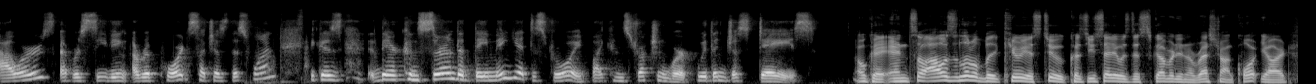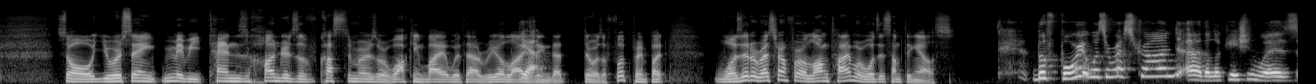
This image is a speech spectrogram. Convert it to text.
hours of receiving a report such as this one because they're concerned that they may get destroyed by construction work within just days. Okay, and so I was a little bit curious too, because you said it was discovered in a restaurant courtyard. So you were saying maybe tens, hundreds of customers were walking by it without realizing that there was a footprint. But was it a restaurant for a long time, or was it something else? Before it was a restaurant, uh, the location was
